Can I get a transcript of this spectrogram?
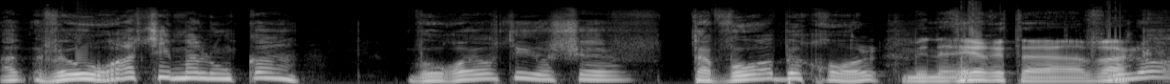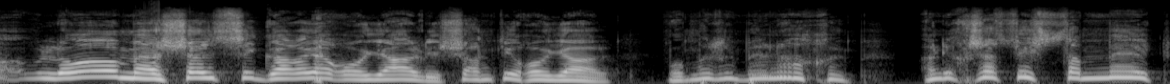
והוא רץ עם אלונקה, והוא רואה אותי יושב, טבוע בחול. מנער ו... את האבק. לא, לא, מעשן סיגריה רויאל, עישנתי רויאל. והוא אומר לי, מנחם, אני חשבתי שאתה מת,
